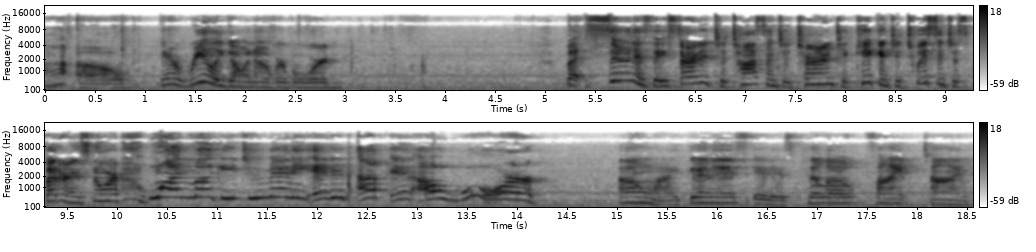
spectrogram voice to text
Uh-oh, they're really going overboard. But soon as they started to toss and to turn, to kick and to twist and to sputter and snore, one monkey too many ended up in a war. Oh my goodness, it is pillow fight time.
